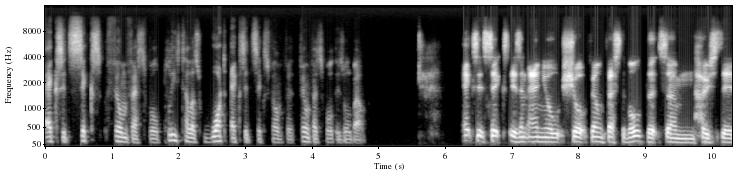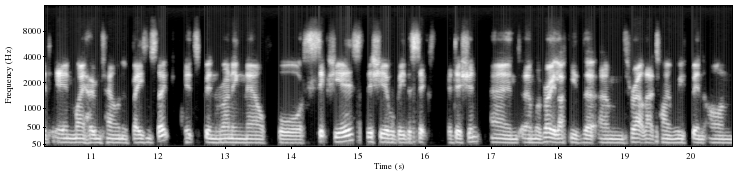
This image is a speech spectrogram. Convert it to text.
Exit Six Film Festival. Please tell us what Exit Six Film Film Festival is all about. Exit Six is an annual short film festival that's um, hosted in my hometown of Basingstoke. It's been running now for six years. This year will be the sixth edition, and um, we're very lucky that um, throughout that time we've been on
